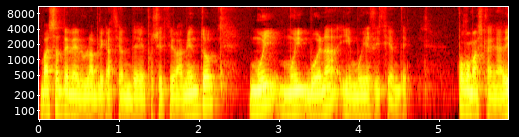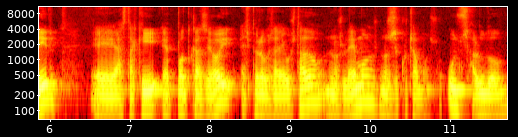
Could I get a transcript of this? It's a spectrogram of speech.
vas a tener una aplicación de posicionamiento muy, muy buena y muy eficiente. Poco más que añadir. Eh, hasta aquí el podcast de hoy. Espero que os haya gustado. Nos leemos, nos escuchamos. Un saludo.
